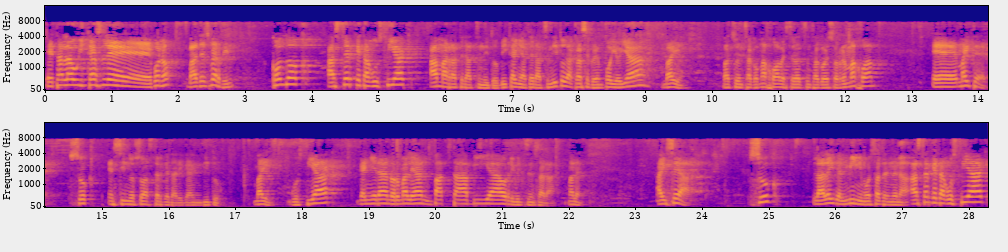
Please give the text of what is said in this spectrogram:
eta lau ikasle, bueno, ba desberdin. Koldok, azterketa guztiak amarra ateratzen ditu, bikaina ateratzen ditu, da klaseko enpoioia, bai, batzuentzako majoa, beste batzuentzako ez horren majoa. E, maite, zuk ezin dozu azterketarik gain ditu. Bai, guztiak, gainera normalean bata bia horri biltzen zara. Vale. Aizea, zuk la ley del mínimo esaten dena. Azterketa guztiak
